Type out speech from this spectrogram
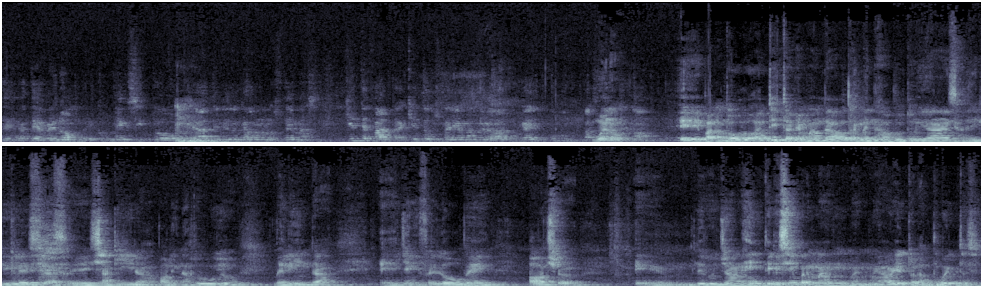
de, renombre, con éxito, que ha tenido cada uno de los temas. ¿Quién te falta? ¿Quién te gustaría más grabar? Porque hay bastante, bueno, eh, para todos los artistas que me han dado tremendas oportunidades, Enrique Iglesias, Shakira, Paulina Rubio, Belinda, Jennifer Lopez, Usher, eh, Little John, gente que siempre me han, abierto las puertas.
